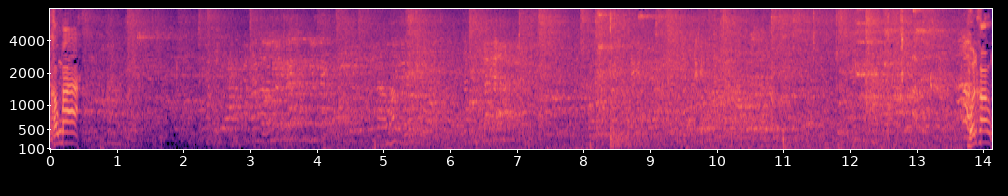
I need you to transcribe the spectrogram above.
không ba bốn không?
